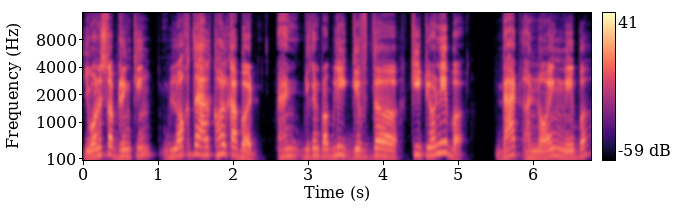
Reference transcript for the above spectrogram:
You want to stop drinking? Lock the alcohol cupboard and you can probably give the key to your neighbor. That annoying neighbor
